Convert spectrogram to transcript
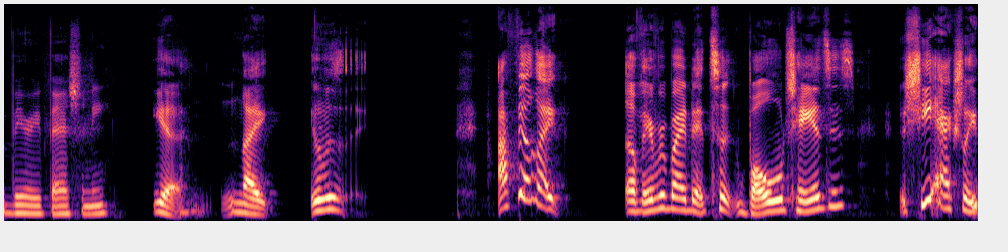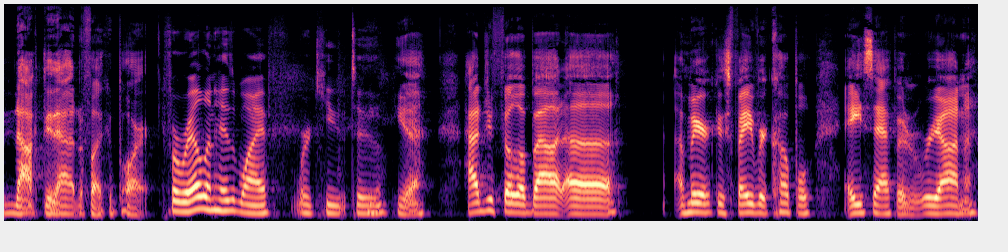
very fashiony. Yeah. Like it was I feel like of everybody that took bold chances, she actually knocked it out of the fucking park. Pharrell and his wife were cute too. Yeah. How'd you feel about uh America's favorite couple, ASAP and Rihanna?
